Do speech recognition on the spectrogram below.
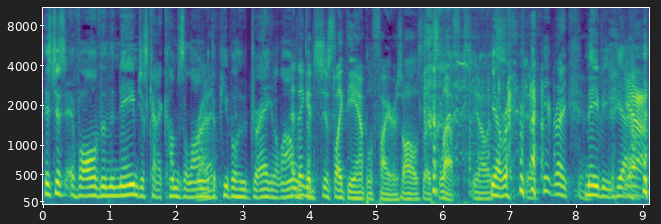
it's just evolved and the name just kind of comes along with the people who drag it along. I with think them. it's just like the amplifiers, all that's left. You know, yeah, it's- right, right, right. Maybe, yeah. Yeah.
